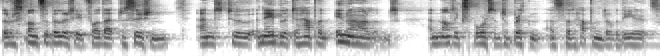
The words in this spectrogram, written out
the responsibility for that decision and to enable it to happen in Ireland and not export it to Britain as had happened over the years.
